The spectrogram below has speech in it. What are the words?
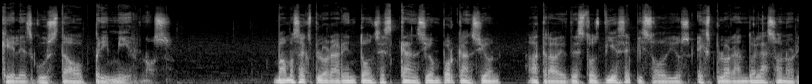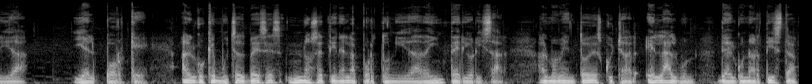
que les gusta oprimirnos. Vamos a explorar entonces canción por canción a través de estos 10 episodios explorando la sonoridad y el por qué, algo que muchas veces no se tiene la oportunidad de interiorizar. Al momento de escuchar el álbum de algún artista,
